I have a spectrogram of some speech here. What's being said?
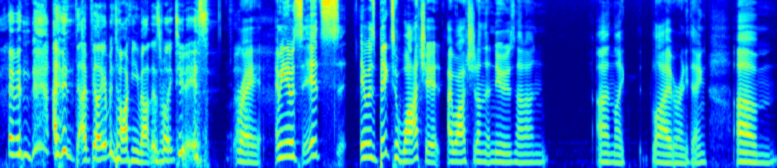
I've been I've been I feel like I've been talking about this for like two days. right i mean it was it's it was big to watch it i watched it on the news not on on like live or anything um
